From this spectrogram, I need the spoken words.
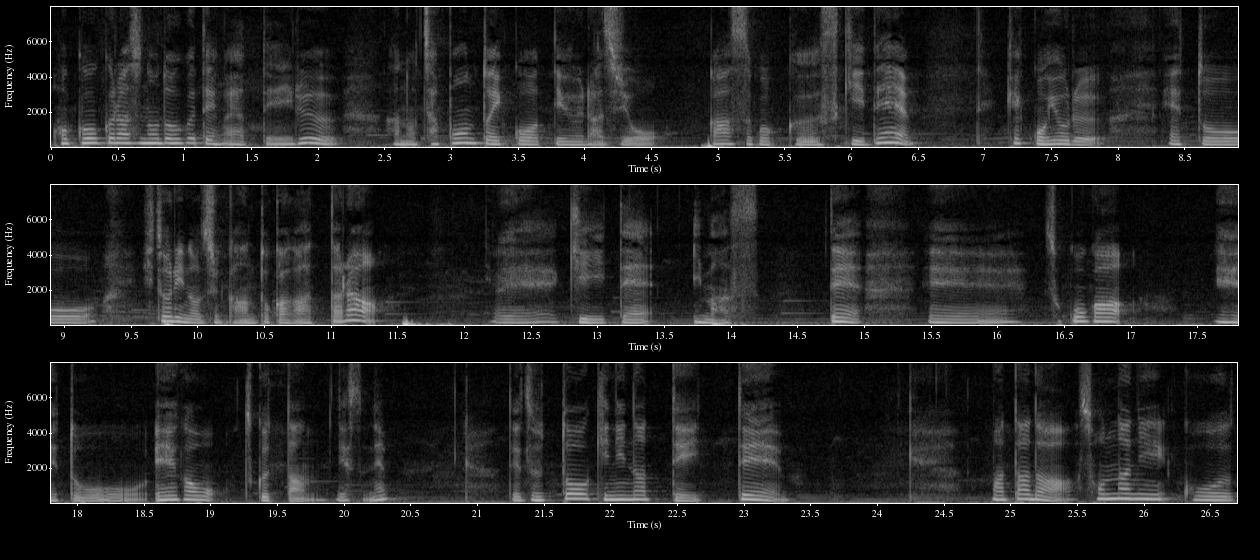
北欧暮らしの道具店がやっているあのチャポンと行こうっていうラジオがすごく好きで結構夜えっと一人の時間とかがあったら、えー、聞いています。で、えー、そこがえーと映画を作ったんですね。でずっと気になっていて、まあ、ただそんなにこう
